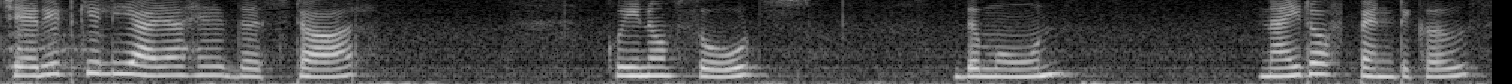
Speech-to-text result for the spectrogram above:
चैरिट के लिए आया है the star queen of swords the moon knight of pentacles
